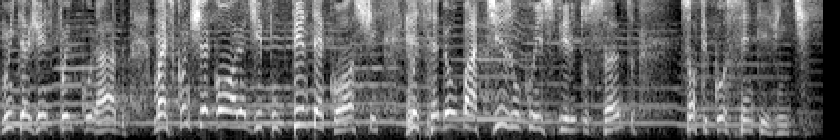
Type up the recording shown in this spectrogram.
muita gente foi curado. Mas quando chegou a hora de ir para o Pentecoste, recebeu o batismo com o Espírito Santo, só ficou 120.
